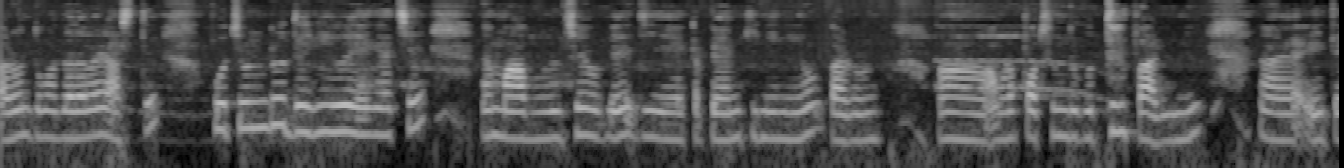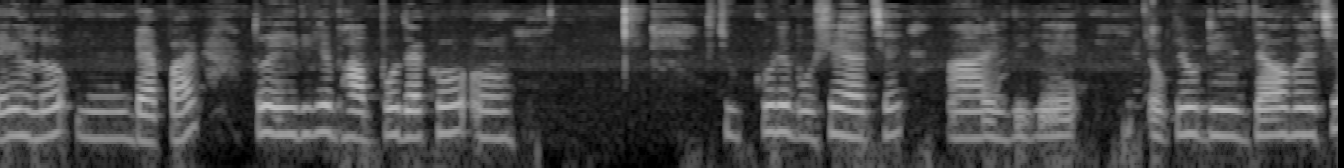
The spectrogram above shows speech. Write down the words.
কারণ তোমার দাদাভাইয়ের আসতে প্রচণ্ড দেরি হয়ে গেছে। মা বলছে ওকে যে একটা প্যান কিনে নিও, কারণ আমরা পছন্দ করতে পারিনি। এটাই হলো ব্যাপার। তো এইদিকে ভাববো, দেখো চুপ করে বসে আছে। আর এদিকে ওকেও ড্রেস দেওয়া হয়েছে।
